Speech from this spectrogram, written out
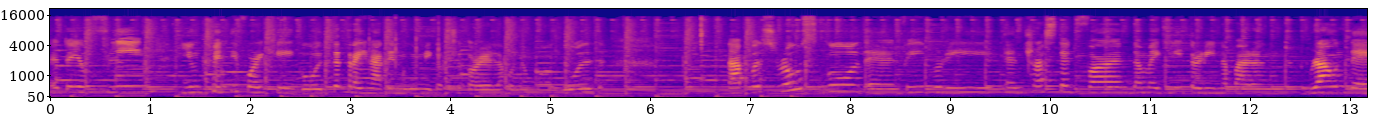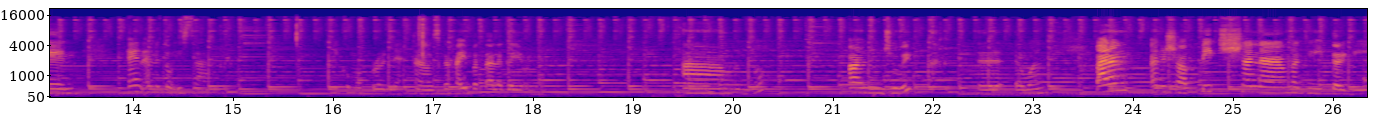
Ito yung fling, yung 24K gold. Ta-try natin mag-makeup tutorial ako ng mga gold. Tapos, rose gold and favorite and trusted fun na may glittery na parang brown din. And ano tong isa? Hindi ko ma-pronounce. Kakaiba talaga yung um, ano? Anjuik? Uh, ewan. Parang, ano siya, peach siya na mag-glittery.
